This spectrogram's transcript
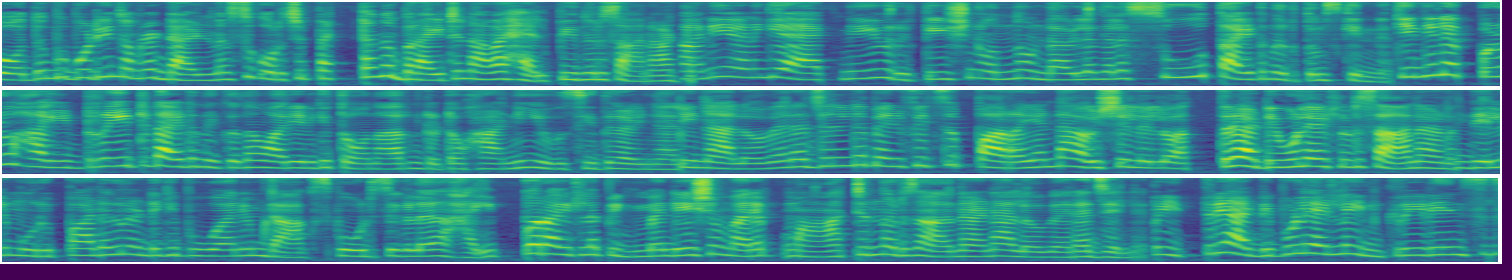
ഗോതമ്പ് പൊടിയും നമ്മുടെ ഡൾനെസ് കുറച്ച് പെട്ടെന്ന് ബ്രൈറ്റൺ ആവാൻ ഹെൽപ്പ് ചെയ്യുന്ന ഒരു സാധനമാണ് പണിയാണെങ്കിൽ ആക്നെയും ഇറിറ്റേഷനും ഒന്നും ഉണ്ടാവില്ല. നല്ല സൂത്ത് ആയിട്ട് നിർത്തും സ്കിന്ന്. സ്കിന്നിൽ എപ്പോഴും ഹൈഡ്രേറ്റഡ് ആയിട്ട് നിൽക്കുന്ന മാതിരി എനിക്ക് തോന്നാറുണ്ട് കേട്ടോ. ഹണി യൂസ് ചെയ്ത് കഴിഞ്ഞാൽ. പിന്നെ അലോവേര ജെല്ലിന്റെ ബെനിഫിറ്റ്സ് പറയേണ്ട ആവശ്യമില്ലല്ലോ. അത്ര അടിപൊളിയായിട്ടുള്ള ഒരു സാധനമാണ്. എന്തെങ്കിലും മുറിപ്പാടുകൾ ഉണ്ടെങ്കിൽ പോകാനും ഡാർക്ക് സ്പോട്സുകൾ ഹൈപ്പർ ആയിട്ടുള്ള പിഗ്മെന്റേഷൻ വരെ മാറ്റുന്ന ഒരു സാധനമാണ് അലോവേര ജെല്ല് അപ്പൊ ഇത്രയും അടിപൊളിയായിട്ടുള്ള ഇൻഗ്രീഡിയൻസ്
